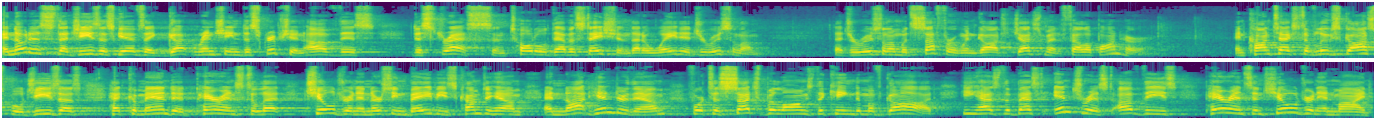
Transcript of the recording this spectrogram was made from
And notice that Jesus gives a gut wrenching description of this distress and total devastation that awaited Jerusalem, that Jerusalem would suffer when God's judgment fell upon her. In context of Luke's gospel, Jesus had commanded parents to let children and nursing babies come to him and not hinder them, for to such belongs the kingdom of God. He has the best interest of these parents and children in mind.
